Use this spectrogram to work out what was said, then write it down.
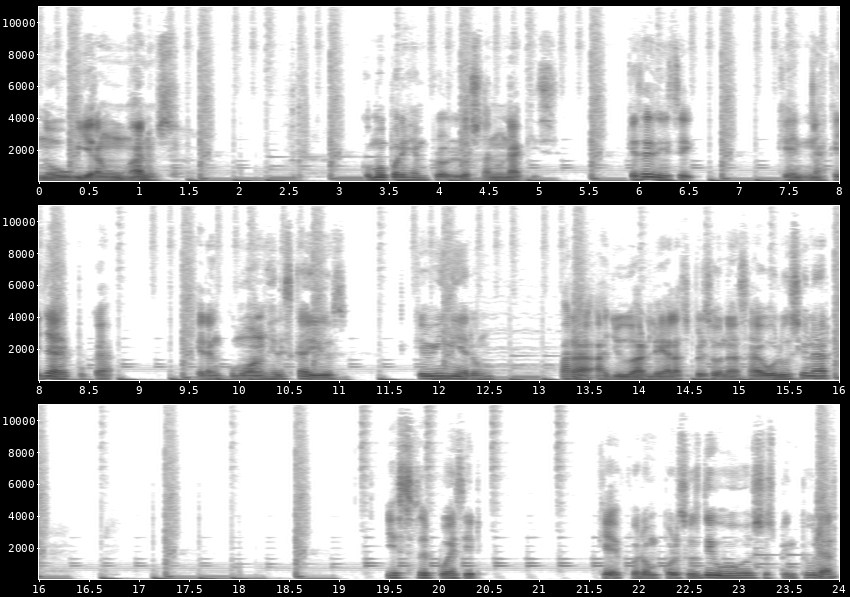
no hubieran humanos. Como por ejemplo los Anunnakis, que se dice que en aquella época eran como ángeles caídos que vinieron para ayudarle a las personas a evolucionar. Y esto se puede decir que fueron por sus dibujos, sus pinturas,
